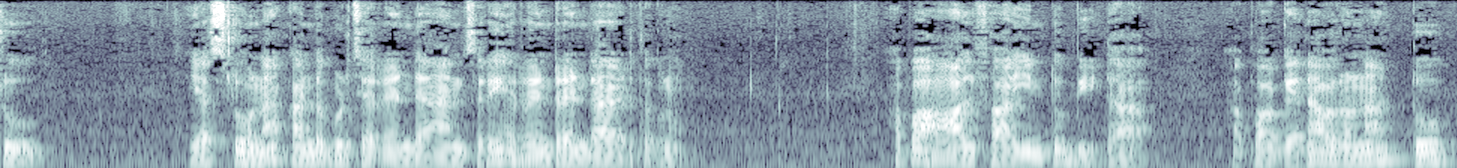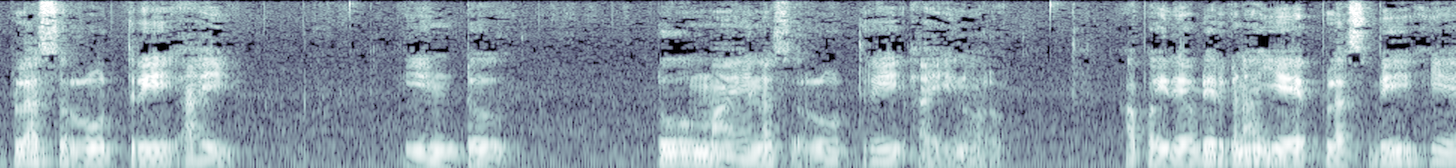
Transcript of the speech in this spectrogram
டூ எஸ் டூனா கண்டுபிடிச்ச ரெண்டு ஆன்சரையும் ரெண்டு ரெண்டாக எடுத்துக்கணும். அப்போ ஆல்ஃபா இன்ட்டு பீட்டா அப்போ என்ன வரும்னா two plus root three i into two minus root three ஐன்னு வரும். அப்போ இது எப்படி இருக்குன்னா A plus B A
